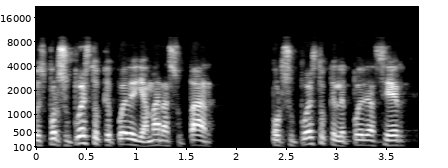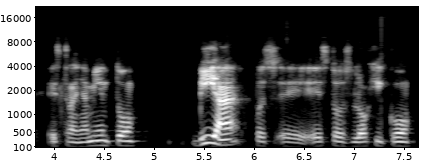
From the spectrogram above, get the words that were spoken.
pues por supuesto que puede llamar a su par, por supuesto que le puede hacer extrañamiento vía, pues eh, esto es lógico,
